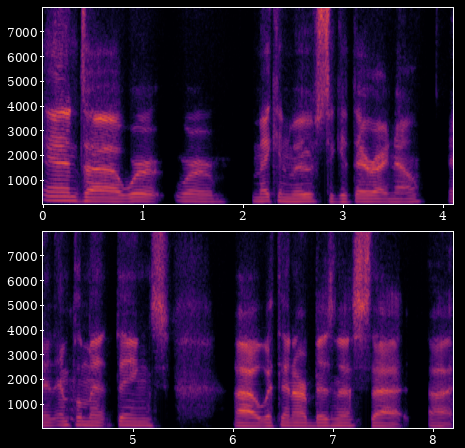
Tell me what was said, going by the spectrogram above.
and uh, we're we're making moves to get there right now and implement things uh, within our business that uh,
